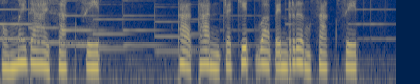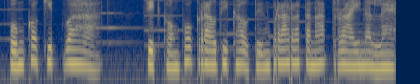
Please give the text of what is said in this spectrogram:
ผมไม่ได้ศักดิ์สิทธิ์ ถ้าท่านจะคิดว่าเป็นเรื่องศักดิ์สิทธิ์ ผมก็คิดว่า จิตของพวกเราที่เข้าถึงพระรัตนตรัยนั่นแหละ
